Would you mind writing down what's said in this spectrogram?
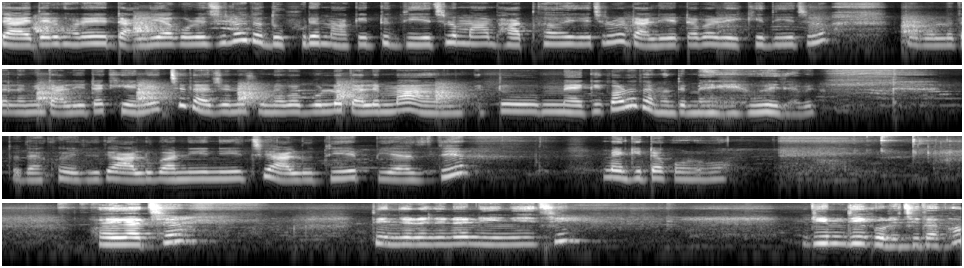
জায়েদের ঘরে ডালিয়া করেছিল। তো দুপুরে মাকে একটু দিয়েছিল। মা ভাত খাওয়া হয়ে গেছিল। ডালিয়াটা আবার রেখে দিয়েছিল। তো বলল, তাহলে আমি ডালিয়াটা খেয়ে নিচ্ছি। তার জন্য শুনে আবার বলল, তাহলে মা, একটু ম্যাগি করো তো আমাদের ম্যাগি হয়ে যাবে। তো দেখো, এদিকে আলু বানিয়ে নিয়েছি। আলু দিয়ে পেঁয়াজ দিয়ে ম্যাগিটা করব। হয়ে গেছে। তিনজনের জন্য নিয়ে নিয়েছি। ডিম দিয়ে করেছি, দেখো।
